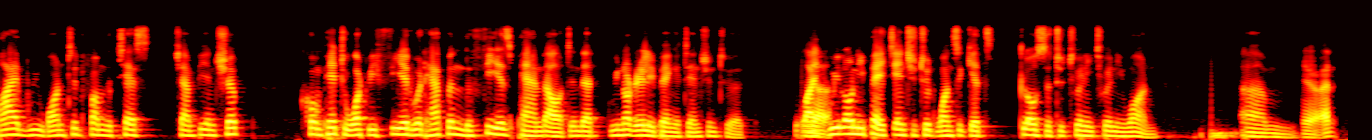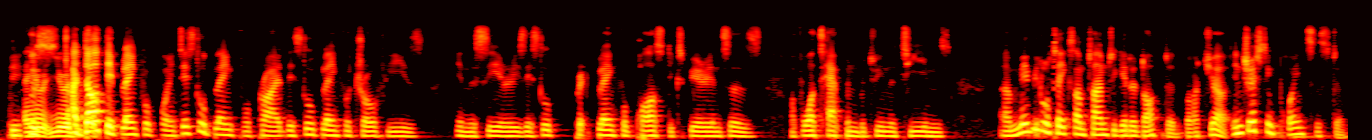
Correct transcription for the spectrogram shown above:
vibe we wanted from the test championship compared to what we feared would happen, the fears panned out in that we're not really paying attention to it. Like No. we'll only pay attention to it once it gets closer to 2021. Um, yeah, and because you would I doubt they're playing for points. They're still playing for pride. They're still playing for trophies in the series. They're still pr- playing for past experiences of what's happened between the teams. Um, maybe it'll take some time to get adopted, but yeah, interesting point system.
